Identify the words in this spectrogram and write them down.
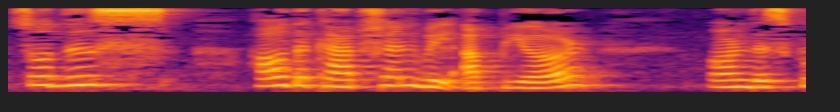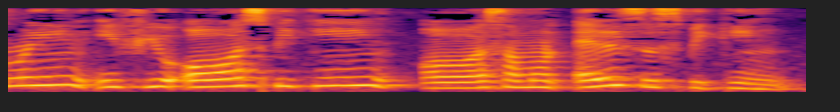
So this how the caption will appear on the screen if you are speaking or someone else is speaking.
